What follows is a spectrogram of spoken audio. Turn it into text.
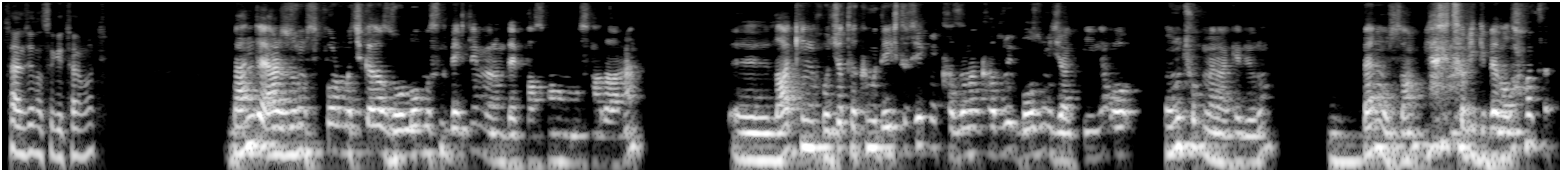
sence nasıl geçer maç? Ben de Erzurumspor maçı kadar zorlu olmasını beklemiyorum deplasman olmasına rağmen. Ee, lakin hoca takımı değiştirecek mi? Kazanan kadroyu bozmayacak mı yine? O, onu çok merak ediyorum. Ben olsam, yani tabii ki ben olamam da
